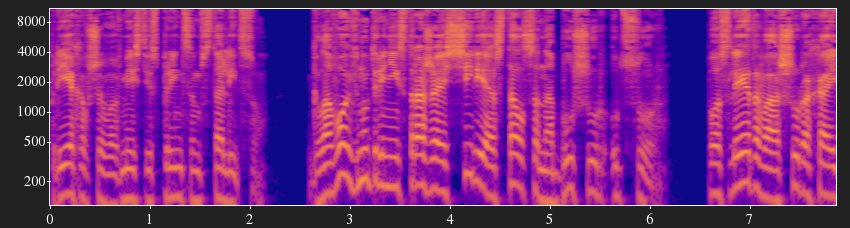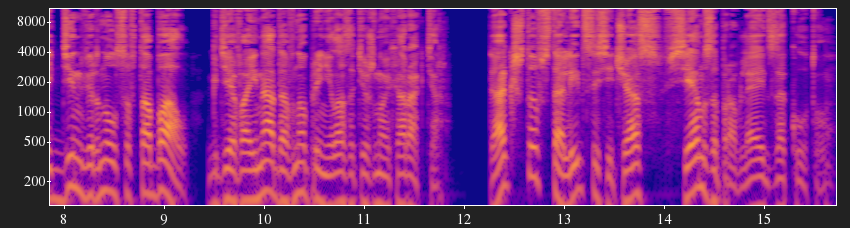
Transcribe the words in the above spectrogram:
приехавшего вместе с принцем в столицу. Главой внутренней стражи Ассирии остался Набушур-Уцур. После этого Ашура Хайддин вернулся в Табал, где война давно приняла затяжной характер. Так что в столице сейчас всем заправляет Закуту.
